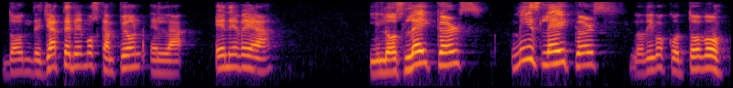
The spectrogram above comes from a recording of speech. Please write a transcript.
donde ya tenemos campeón en la NBA y los Lakers, mis Lakers, lo digo con todo,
